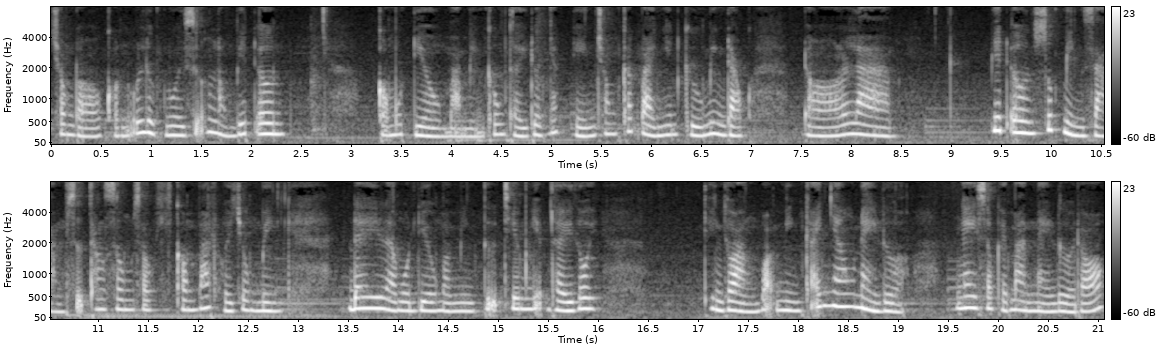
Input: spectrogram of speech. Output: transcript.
trong đó có nỗ lực nuôi dưỡng lòng biết ơn. Có một điều mà mình không thấy được nhắc đến trong các bài nghiên cứu mình đọc đó là biết ơn giúp mình giảm sự thăng sông sau khi combat với chồng mình. Đây là một điều mà mình tự chiêm nghiệm thấy thôi. Thỉnh thoảng bọn mình cãi nhau nảy lửa. Ngay sau cái màn nảy lửa đó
